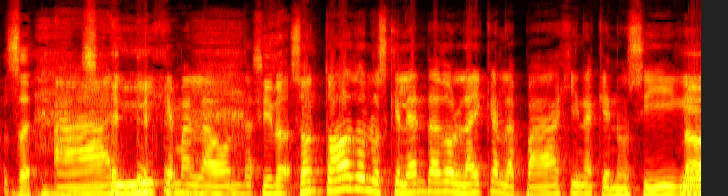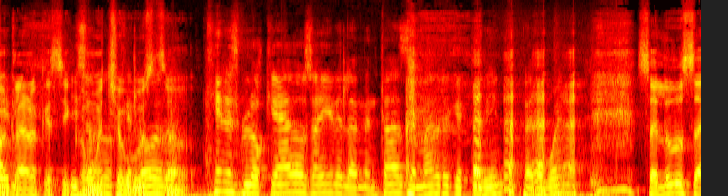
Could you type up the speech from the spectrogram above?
O sea, Ay, qué mala onda. Sí, no. Son todos los que le han dado like a la página, que nos siguen. No, claro que sí, Y con mucho gusto. Tienes bloqueados ahí de las mentadas de madre que te avienta, pero bueno. saludos a,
